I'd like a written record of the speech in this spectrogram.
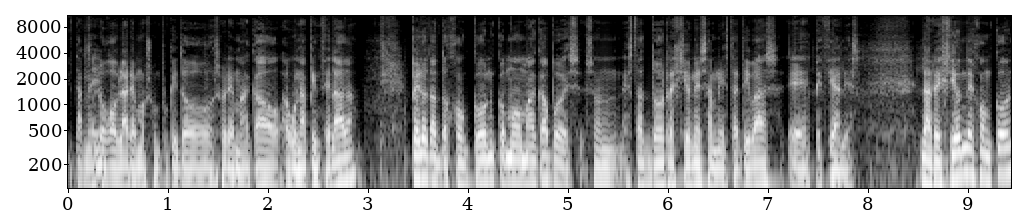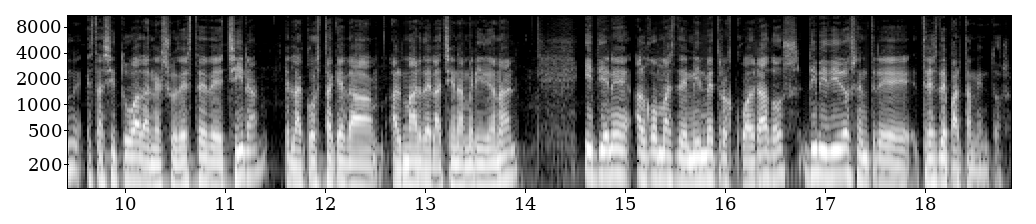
Y También Sí. luego hablaremos un poquito sobre Macao, alguna pincelada. Pero tanto Hong Kong como Macao pues, son estas dos regiones administrativas eh, especiales. La región de Hong Kong está situada en el sudeste de China, en la costa que da al mar de la China Meridional, y tiene algo más de mil metros cuadrados divididos entre tres departamentos.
